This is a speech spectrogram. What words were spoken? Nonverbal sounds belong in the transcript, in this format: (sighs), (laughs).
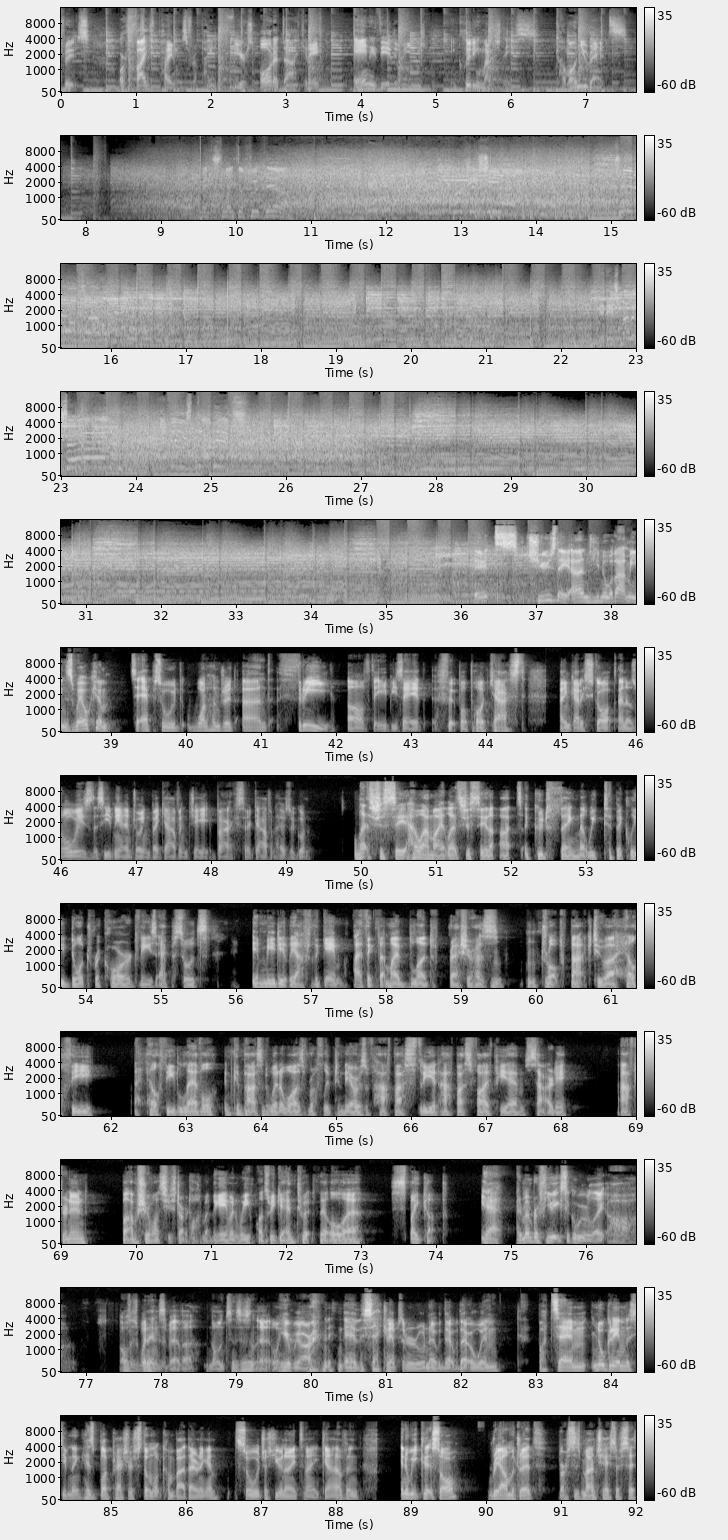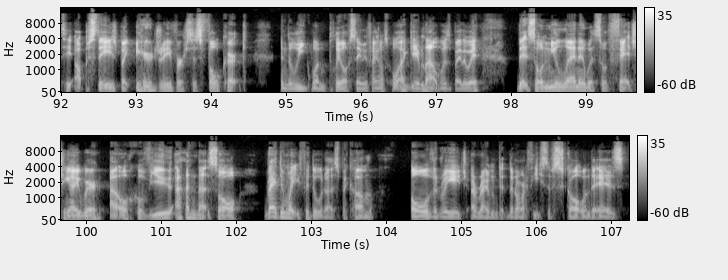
fruits, or £5 for a pint of fierce or a daiquiri any day of the week, including match days. Come on, you Reds. Oh, Red slight of foot there. It is Madison! It's Tuesday, and you know what that means. Welcome to episode 103 of the ABZ Football Podcast. I'm Gary Scott, and as always, this evening I'm joined by Gavin J. Baxter. Gavin, how's it going? let's just say how am i let's just say that that's a good thing that we typically don't record these episodes immediately after the game i think that my blood pressure has (laughs) dropped back to a healthy a healthy level in comparison to where it was roughly between the hours of half past three and half past five p.m saturday afternoon but i'm sure once you start talking about the game and we once we get into it that'll uh, spike up Yeah, I remember a few weeks ago we were like, oh, all this winning's a bit of a nonsense, isn't it? Well, here we are, (laughs) uh, the second episode in a row now without, without a win. But um, no Graham this evening. His blood pressure's still not come back down again. So just you and I tonight, Gav. And in a week that saw Real Madrid versus Manchester City upstaged by Airdrie versus Falkirk in the League One playoff semi-finals. What a game that was, by the way. That saw Neil Lennon with some fetching eyewear at Ochil View, (laughs) and that saw red and white fedoras become all the rage around the northeast of Scotland. It is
